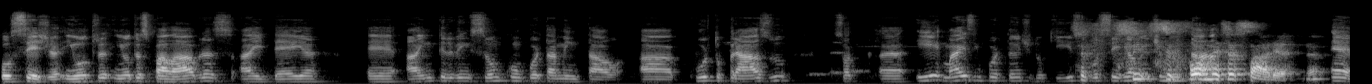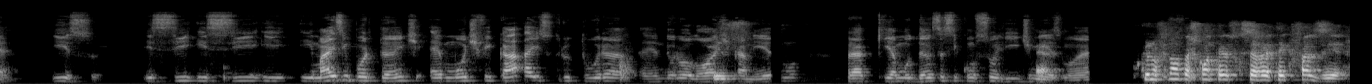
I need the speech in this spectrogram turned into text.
Ou seja, em, outra, em outras palavras, a ideia é a intervenção comportamental a curto prazo, só, é, e mais importante do que isso, você realmente. Se, se for necessária. Né? É, isso. E, se, e, se, e, e mais importante é modificar a estrutura é, neurológica isso. mesmo para que a mudança se consolide é. mesmo. Né? Porque no final das contas é isso que você vai ter que fazer.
